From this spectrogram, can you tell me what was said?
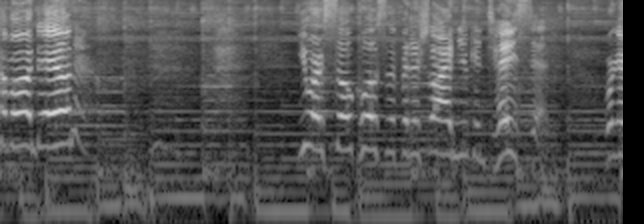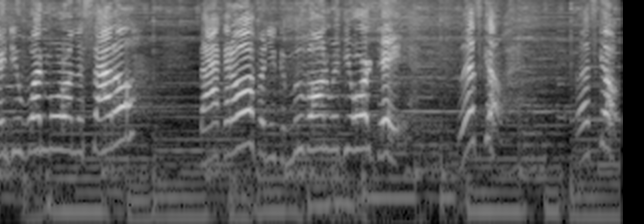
Come on down. You are so close to the finish line, you can taste it. We're gonna do one more on the saddle, back it off, and you can move on with your day. Let's go. Let's go.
